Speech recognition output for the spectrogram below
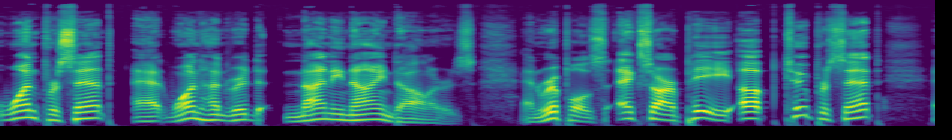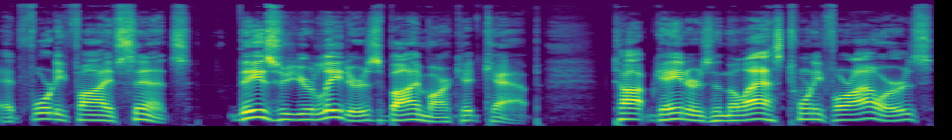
1% at $199. And Ripple's XRP up 2% at 45 cents. These are your leaders by market cap. Top gainers in the last 24 hours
